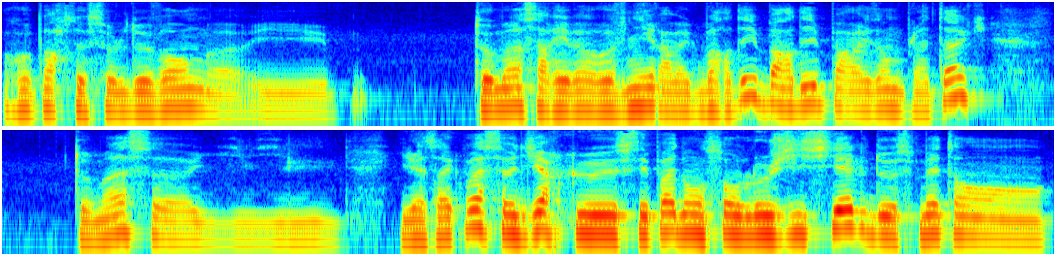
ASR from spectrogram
repartent seuls devant, et Thomas arrive à revenir avec Bardet. Bardet, par exemple, attaque. Thomas, il, il attaque pas. Ça veut dire que c'est pas dans son logiciel de se mettre en.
